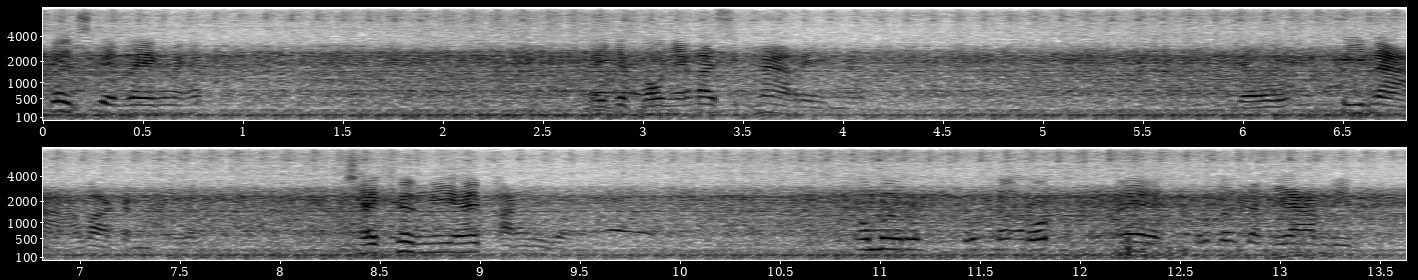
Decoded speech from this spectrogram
เครื่องสเปีดแรงนะครับในเฉพาะอยากได้15แรงนะครับเดี๋ยวปีหน้าว่ากันใหม่ครับใช้เครื่องนี้ให้พังดีกว่าก็มือรถรถรถเอ้ยรถจักรยานดิคั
